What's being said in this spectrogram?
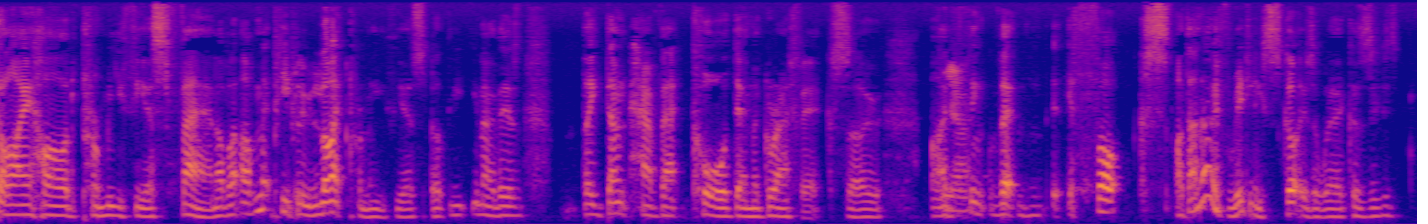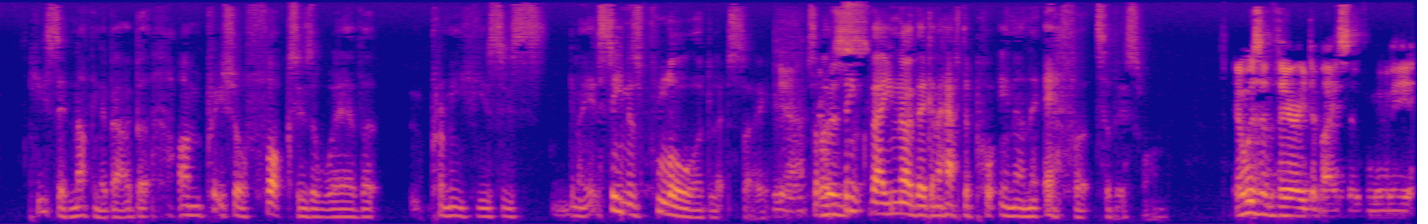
die-hard Prometheus fan. I've I've met people who like Prometheus, but you know, there's they don't have that core demographic. So I Yeah. think that if Fox, I don't know if Ridley Scott is aware because he's he said nothing about it, but I'm pretty sure Fox is aware that Prometheus is, you know, it's seen as flawed, let's say. Yeah. So I was, think they know they're going to have to put in an effort to this one. it was a very divisive movie,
